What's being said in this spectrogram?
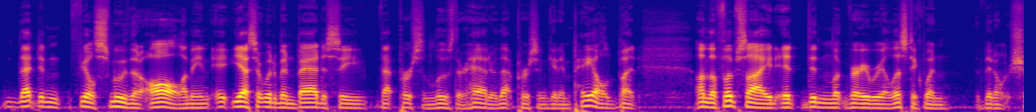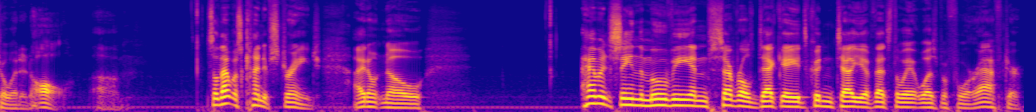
That didn't feel smooth at all. I mean, it, yes, it would have been bad to see that person lose their head or that person get impaled, but on the flip side, it didn't look very realistic when they don't show it at all. Um, so that was kind of strange. I don't know haven't seen the movie in several decades, couldn't tell you if that's the way it was before or after.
